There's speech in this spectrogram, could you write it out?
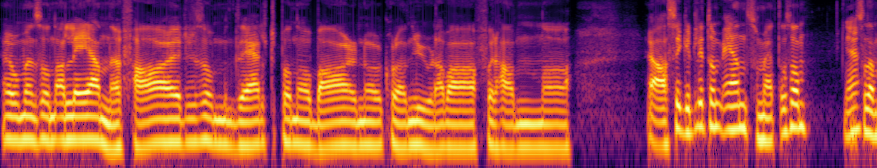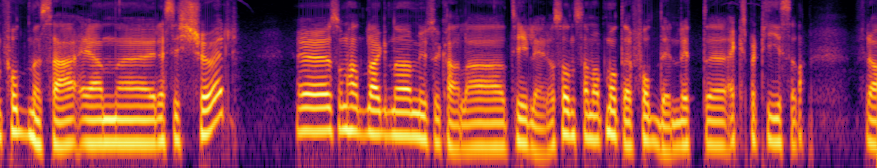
eh, om en sånn alenefar som delte på noe barn, og hvordan jula var for han. Og ja, sikkert litt om ensomhet og sånn. Yeah. Så de fått med seg en uh, regissør uh, som hadde lagd noen musikaler tidligere, og sånn, så de har på en måte fått inn litt uh, ekspertise da fra,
